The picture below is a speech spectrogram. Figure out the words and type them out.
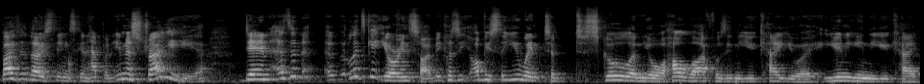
both of those things can happen in Australia here. Dan, as an uh, let's get your insight because obviously you went to, to school and your whole life was in the UK. You were uni in the UK.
